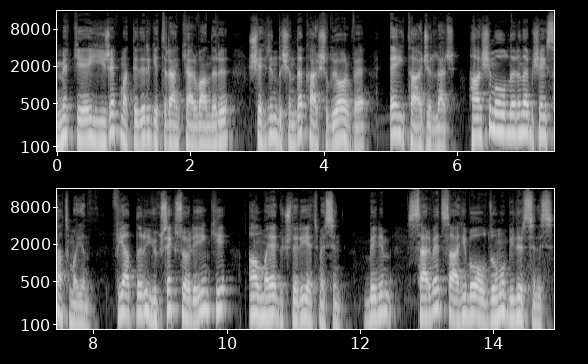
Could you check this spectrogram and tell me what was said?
Mekke'ye yiyecek maddeleri getiren kervanları şehrin dışında karşılıyor ve ''Ey tacirler, Haşim oğullarına bir şey satmayın. Fiyatları yüksek söyleyin ki almaya güçleri yetmesin. Benim servet sahibi olduğumu bilirsiniz.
